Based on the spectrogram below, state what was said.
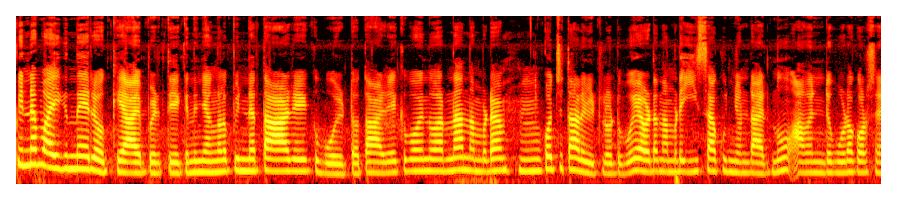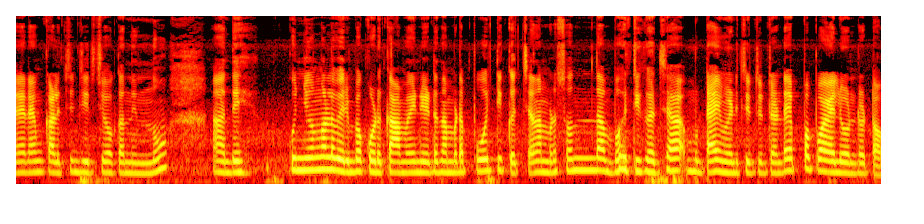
പിന്നെ വൈകുന്നേരമൊക്കെ ആയപ്പോഴത്തേക്കിന് ഞങ്ങൾ പിന്നെ താഴേക്ക് പോയിട്ടോ. താഴേക്ക് പോയെന്ന് പറഞ്ഞാൽ നമ്മുടെ കൊച്ചുത്താഴെ വീട്ടിലോട്ട് പോയി. അവിടെ നമ്മുടെ ഈസ കുഞ്ഞുണ്ടായിരുന്നു. അവന്റെ കൂടെ കുറച്ച് നേരം കളിച്ചും ചിരിച്ചും ഒക്കെ നിന്നു. അതെ കുഞ്ഞുങ്ങൾ വരുമ്പോൾ കൊടുക്കാൻ വേണ്ടിയിട്ട് നമ്മുടെ പോറ്റിക്കൊച്ച നമ്മുടെ സ്വന്തം പോറ്റിക്കൊച്ച മുട്ടായി മേടിച്ചിട്ടിട്ടുണ്ട്. എപ്പോൾ പോയാലും ഉണ്ട് കേട്ടോ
